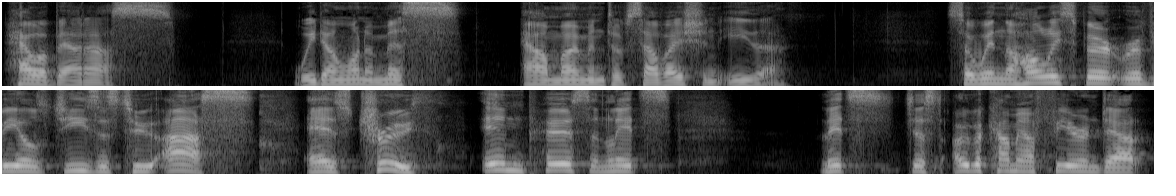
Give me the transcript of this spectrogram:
How about us? We don't want to miss our moment of salvation either. So when the Holy Spirit reveals Jesus to us as truth in person, let's, let's just overcome our fear and doubt,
